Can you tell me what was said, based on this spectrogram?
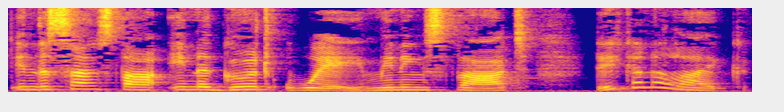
in the sense that in a good way meaning that they kind of like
